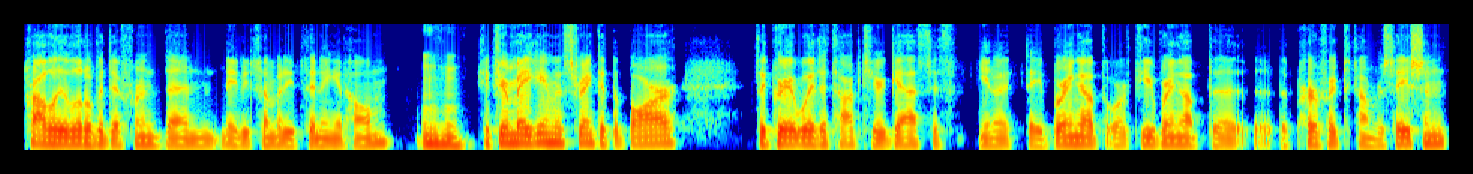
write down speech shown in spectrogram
probably a little bit different than maybe somebody sitting at home. Mm-hmm. If you're making this drink at the bar, it's a great way to talk to your guests. If you know if they bring up or if you bring up the the, the perfect conversation,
